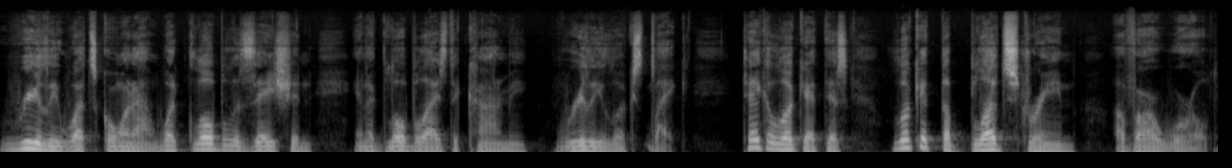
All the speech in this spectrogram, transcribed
really what's going on, what globalization in a globalized economy really looks like. Take a look at this. Look at the bloodstream of our world.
